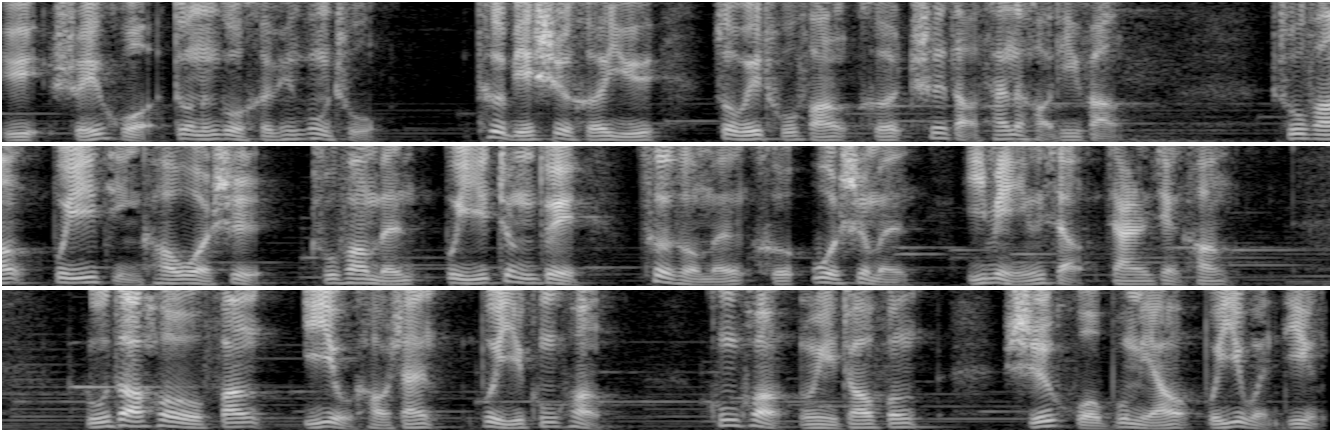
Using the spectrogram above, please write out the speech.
与水火都能够和平共处，特别适合于作为厨房和吃早餐的好地方。厨房不宜紧靠卧室，厨房门不宜正对厕所门和卧室门，以免影响家人健康。炉灶后方宜有靠山，不宜空旷，空旷容易招风，使火不苗不易稳定，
